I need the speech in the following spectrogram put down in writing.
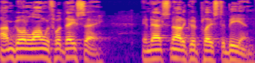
I'm going along with what they say. And that's not a good place to be in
